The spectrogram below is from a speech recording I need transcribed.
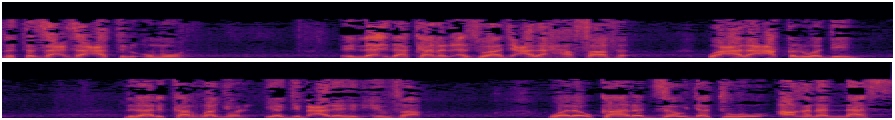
فتزعزعت الأمور. إلا إذا كان الأزواج على حصافة وعلى عقل ودين. لذلك الرجل يجب عليه الإنفاق. ولو كانت زوجته أغنى الناس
